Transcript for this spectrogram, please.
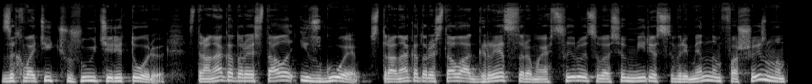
захватить чужую территорию, страна, которая стала изгоем, страна, которая стала агрессором и ассоциируется во всем мире с современным фашизмом,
